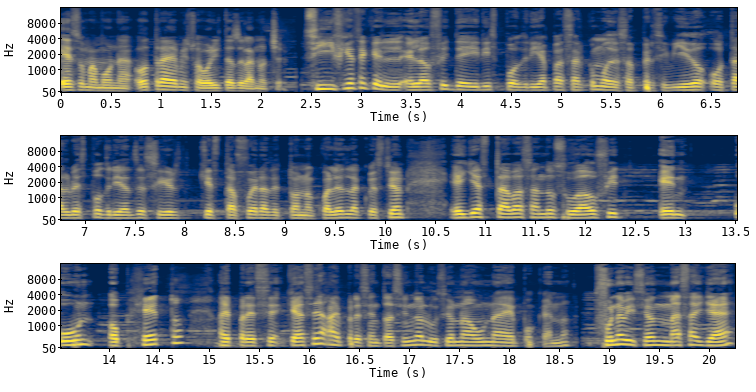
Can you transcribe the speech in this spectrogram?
eso mamona, otra de mis favoritas de la noche. Sí, fíjate que el, el outfit de Iris podría pasar como desapercibido o tal vez podrías decir que está fuera de tono. ¿Cuál es la cuestión? Ella está basando su outfit en un objeto que hace representación o alusión a una época, ¿no? Fue una visión más allá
